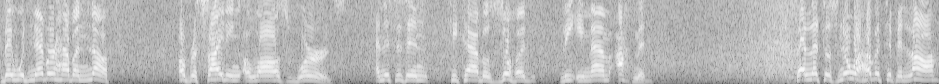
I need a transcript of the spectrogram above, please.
they would never have enough of reciting Allah's words. And this is in Kitab al-Zuhd li Imam Ahmed. That lets us know, Allah,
